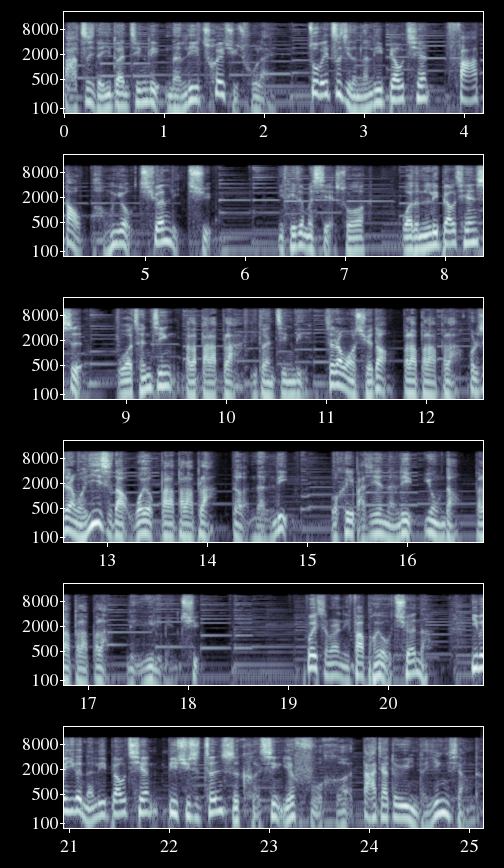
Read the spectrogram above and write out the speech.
把自己的一段经历能力萃取出来。作为自己的能力标签发到朋友圈里去，你可以这么写：说我的能力标签是我曾经巴拉巴拉巴拉一段经历，这让我学到巴拉巴拉巴拉，或者这让我意识到我有巴拉巴拉巴拉的能力。我可以把这些能力用到巴拉巴拉巴拉领域里面去。为什么让你发朋友圈呢？因为一个能力标签必须是真实可信，也符合大家对于你的印象的。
